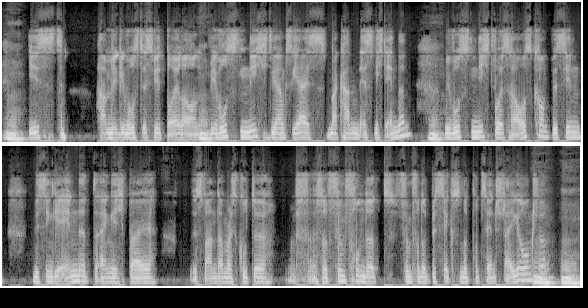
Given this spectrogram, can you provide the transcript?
mhm. ist, haben wir gewusst, es wird teurer und mhm. wir wussten nicht, wir haben gesagt, ja, es, man kann es nicht ändern. Mhm. Wir wussten nicht, wo es rauskommt. Wir sind, wir sind geendet eigentlich bei, es waren damals gute, also 500, 500 bis 600 Prozent Steigerung schon. Mhm.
